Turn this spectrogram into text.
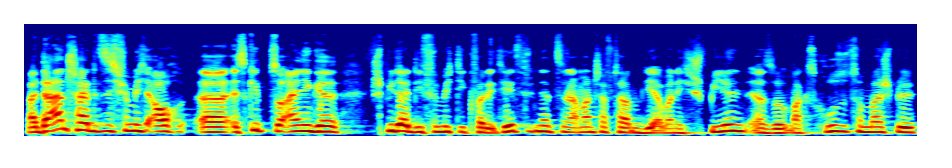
weil da entscheidet sich für mich auch, äh, es gibt so einige Spieler, die für mich die Qualität für die Nationalmannschaft haben, die aber nicht spielen. Also Max Kruse zum Beispiel,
